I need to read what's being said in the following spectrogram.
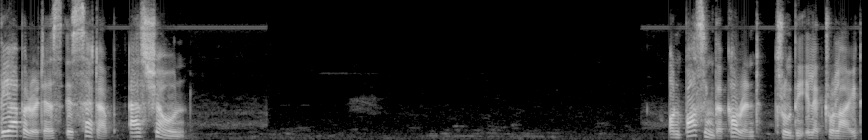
The apparatus is set up as shown. On passing the current through the electrolyte,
